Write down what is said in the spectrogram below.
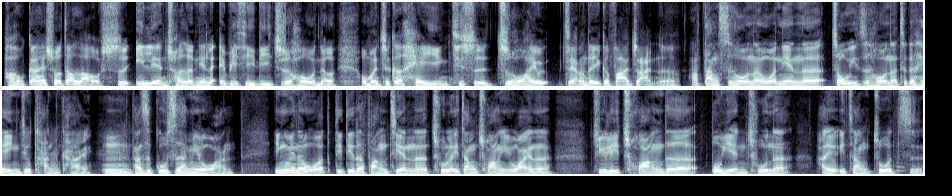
好，刚才说到老师一连串的念了 A B C D 之后呢，我们这个黑影其实之后还有怎样的一个发展呢？啊，当时候呢，我念了咒语之后呢，这个黑影就弹开。嗯，但是故事还没有完，因为呢，我弟弟的房间呢，除了一张床以外呢，距离床的不远处呢，还有一张桌子，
